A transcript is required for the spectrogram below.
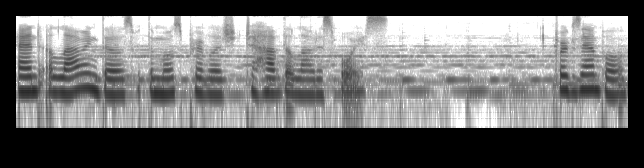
and allowing those with the most privilege to have the loudest voice. For example,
